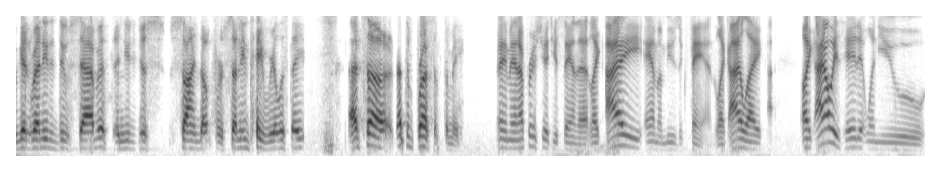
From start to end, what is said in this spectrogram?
we're getting ready to do Sabbath, and you just signed up for Sunny Day Real Estate. That's uh that's impressive to me. Hey man, I appreciate you saying that. Like I am a music fan. Like I like like I always hate it when you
